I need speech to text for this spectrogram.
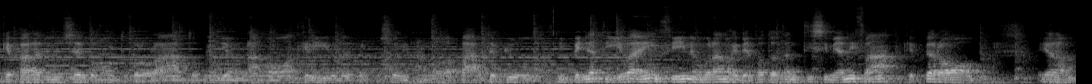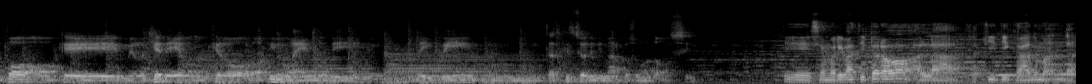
che parla di un uccello molto colorato, quindi è un brano anche lì dove le percussioni hanno la parte più impegnativa e infine un brano che abbiamo fatto tantissimi anni fa che però era un po' che me lo chiedevano anche loro, Innuendo di, dei Queen, trascrizione di Marco Somodossi. E siamo arrivati però alla fatidica domanda.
